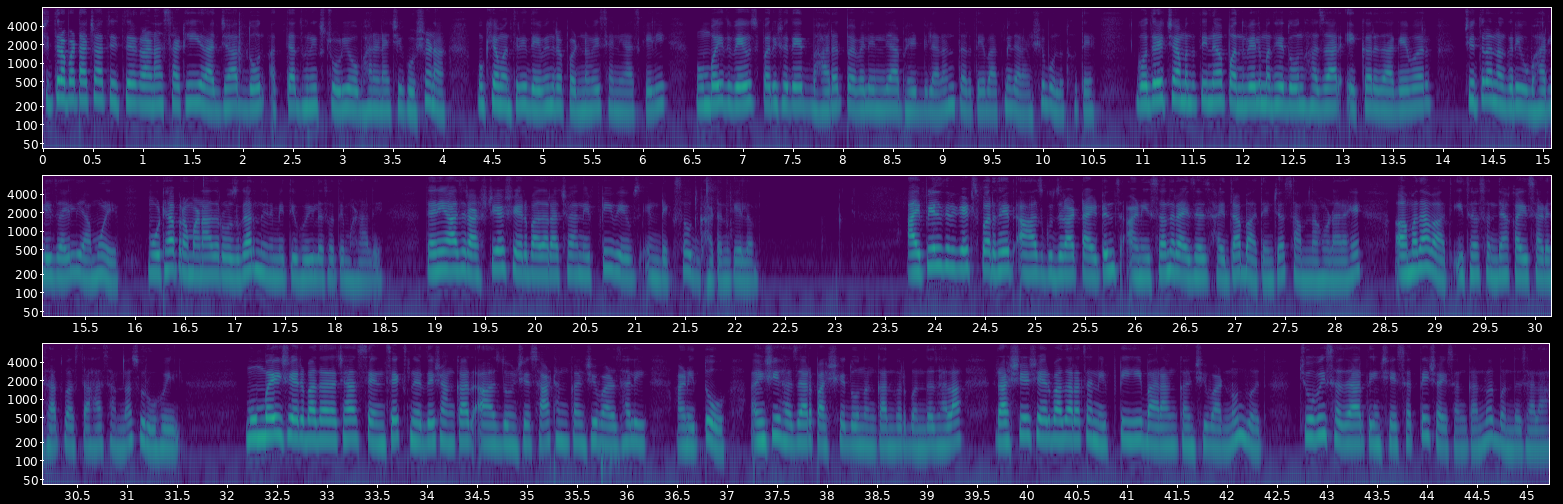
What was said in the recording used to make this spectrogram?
चित्रपटाच्या चित्रीकरणासाठी राज्यात दोन अत्याधुनिक स्टुडिओ उभारण्याची घोषणा मुख्यमंत्री देवेंद्र फडणवीस यांनी आज केली. मुंबईत वेव्ज परिषदेत भारत पॅव्हेलियनला भेट दिल्यानंतर ते बातमीदारांशी बोलत होते. गोदरेजच्या मदतीनं पनवेलमध्ये दोन हजार एकर जागेवर चित्रनगरी उभारली जाईल यामुळे मोठ्या प्रमाणात रोजगार निर्मिती होईल असं ते म्हणाले. त्यांनी आज राष्ट्रीय शेअर बाजाराच्या निफ्टी वेव्ज इंडेक्सचं उद्घाटन केलं. आयपीएल क्रिकेट स्पर्धेत आज गुजरात टायटन्स आणि सनरायझर्स हैदराबाद यांच्यात सामना होणार आहे. अहमदाबाद इथं संध्याकाळी साडेसात वाजता हा सामना सुरू होईल. मुंबई शेअर बाजाराच्या सेन्सेक्स निर्देशांकात आज दोनशे साठ अंकांची वाढ झाली आणि तो ऐंशी हजार पाचशे दोन अंकांवर बंद झाला. राष्ट्रीय शेअर बाजाराचा निफ्टीही बारा अंकांची वाढ नोंदवत चोवीस हजार तीनशे सत्तेचाळीस अंकांवर बंद झाला.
